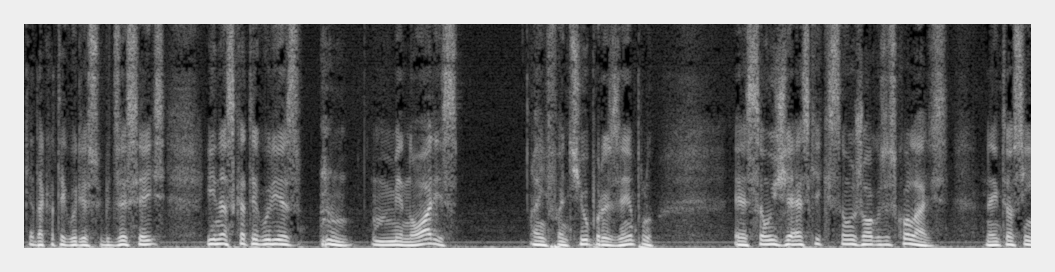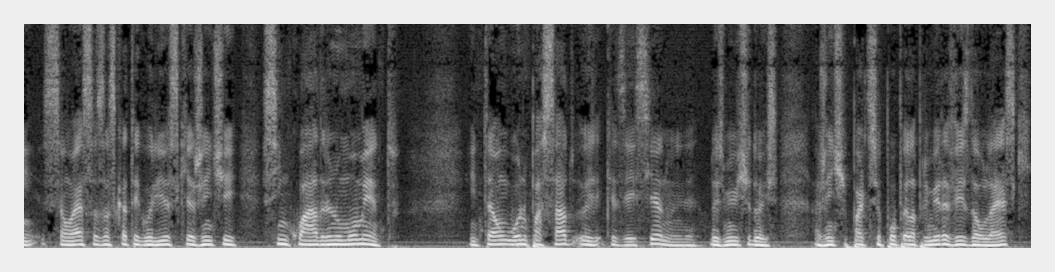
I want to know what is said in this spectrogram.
que é da categoria sub-16, e nas categorias menores, a infantil, por exemplo, eh, são os GESC, que são os Jogos Escolares. né? Então, assim, são essas as categorias que a gente se enquadra no momento. Então, o ano passado, eh, quer dizer, esse ano ainda, 2022, a gente participou pela primeira vez da ULESC,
